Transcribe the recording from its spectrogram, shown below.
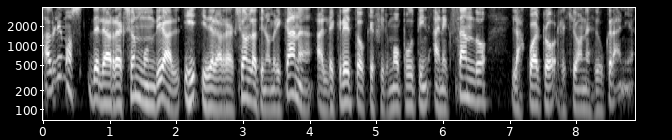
hablemos de la reacción mundial y, de la reacción latinoamericana al decreto que firmó Putin anexando las cuatro regiones de Ucrania.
